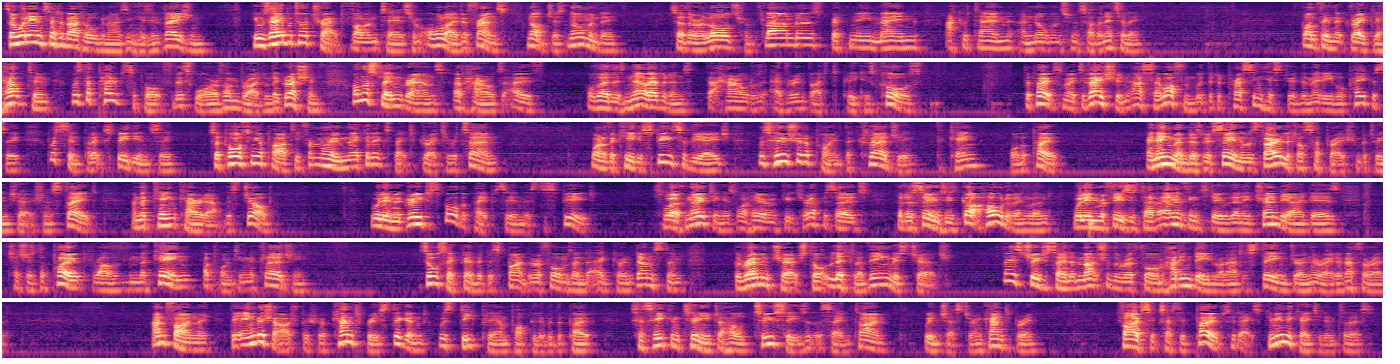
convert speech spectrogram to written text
So William set about organising his invasion. He was able to attract volunteers from all over France, not just Normandy. So there are lords from Flanders, Brittany, Maine, Aquitaine, and Normans from southern Italy. One thing that greatly helped him was the Pope's support for this war of unbridled aggression, on the slim grounds of Harold's oath, although there's no evidence that Harold was ever invited to plead his cause. The Pope's motivation, as so often with the depressing history of the medieval papacy, was simple expediency, supporting a party from whom they could expect a greater return. One of the key disputes of the age was who should appoint the clergy, the king or the Pope. In England, as we've seen, there was very little separation between church and state, and the king carried out this job. William agreed to support the papacy in this dispute. It's worth noting, as we'll hear in future episodes, that as soon as he's got hold of England, William refuses to have anything to do with any trendy ideas, such as the Pope, rather than the King, appointing the clergy. It's also clear that despite the reforms under Edgar and Dunstan, the Roman Church thought little of the English Church. And it's true to say that much of the reform had indeed run out of steam during the reign of Ethelred. And finally, the English Archbishop of Canterbury, Stigand, was deeply unpopular with the Pope, since he continued to hold two sees at the same time, Winchester and Canterbury. Five successive popes had excommunicated him for this.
